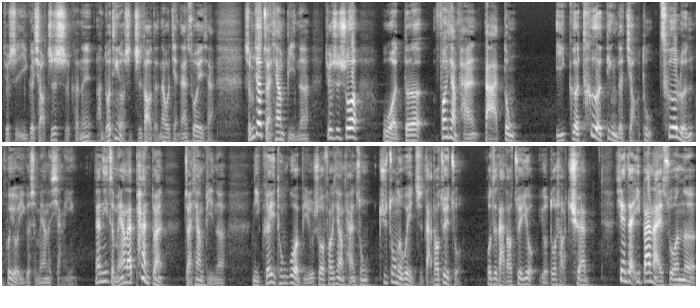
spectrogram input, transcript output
就是一个小知识，可能很多听友是知道的。那我简单说一下，什么叫转向比呢？就是说我的方向盘打动一个特定的角度，车轮会有一个什么样的响应？那你怎么样来判断？转向比呢？你可以通过，比如说方向盘从居中的位置打到最左，或者打到最右，有多少圈？现在一般来说呢，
